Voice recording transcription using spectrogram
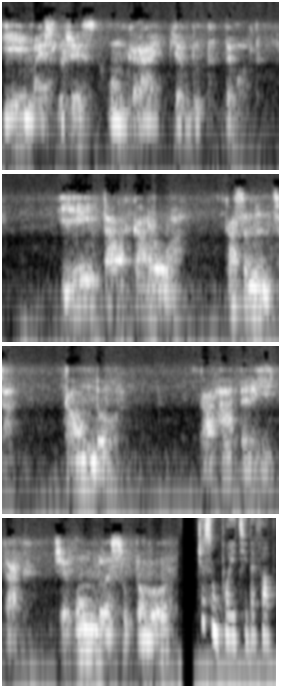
Ei mai slujesc un grai pierdut de mult. Ei tac ca roa, ca sămânța, ca un dor, ca apele ei tac, ce umblă sub pogor ce sunt poeții, de fapt?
